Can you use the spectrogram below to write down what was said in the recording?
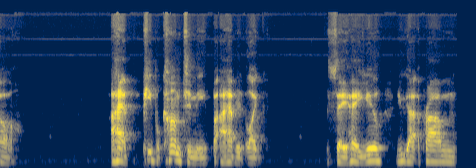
uh, I have people come to me, but I haven't like say, "Hey, you, you got a problem.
